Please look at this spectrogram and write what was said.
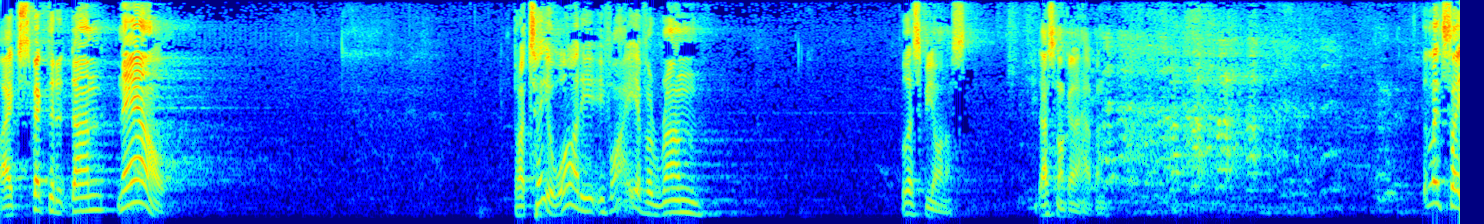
I expected it done now. But I tell you what, if I ever run, let's be honest, that's not going to happen. But let's say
